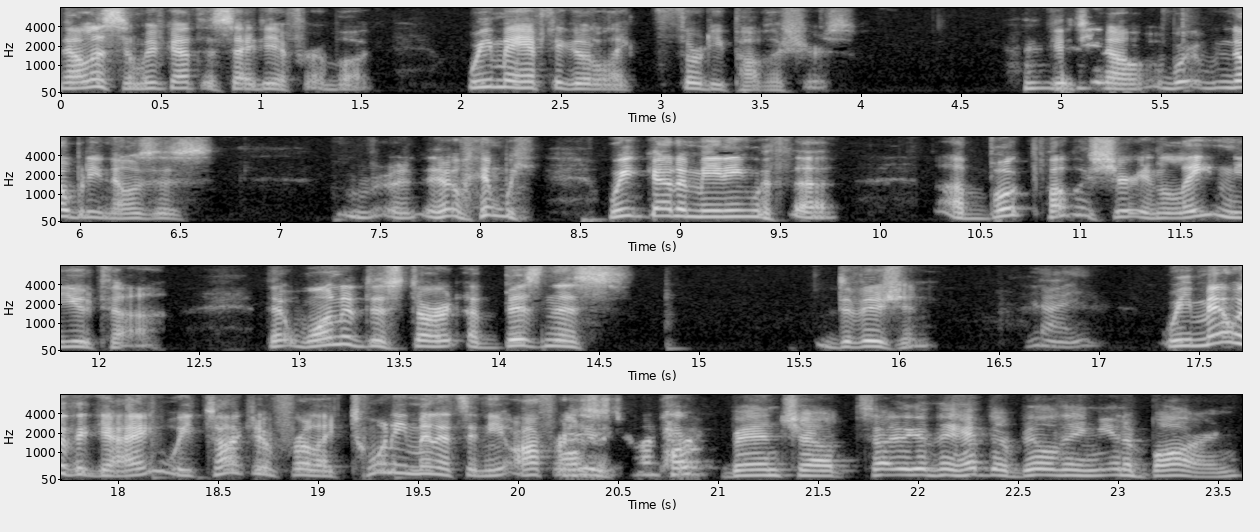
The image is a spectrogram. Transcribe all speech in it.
"Now listen, we've got this idea for a book. we may have to go to like 30 publishers because you know nobody knows us. we we got a meeting with a, a book publisher in Layton, Utah, that wanted to start a business division. Right. We met with a guy. We talked to him for like 20 minutes, and he offered On us. his park bench outside. They had their building in a barn.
